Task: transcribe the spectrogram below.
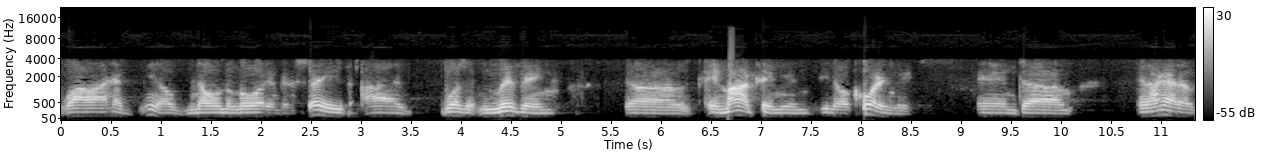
while I had, you know, known the Lord and been saved, I wasn't living, uh, in my opinion, you know, accordingly. And um, and I had a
